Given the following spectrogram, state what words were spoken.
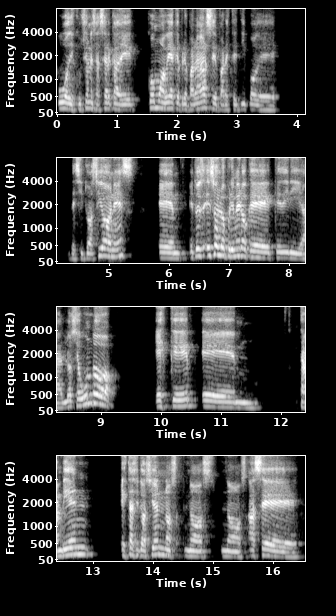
hubo discusiones acerca de cómo había que prepararse para este tipo de, situaciones. Eh, entonces, eso es lo primero que, diría. Lo segundo es que eh, también esta situación nos, nos, hace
